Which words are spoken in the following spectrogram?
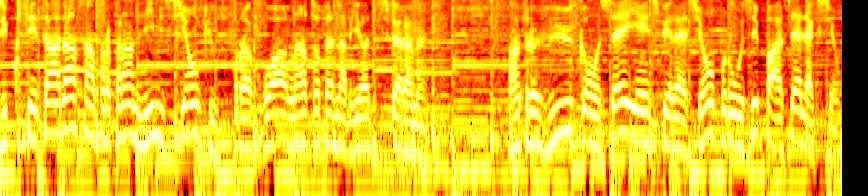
Vous écoutez Tendance entreprendre l'émission qui vous fera voir l'entrepreneuriat différemment. Entrevues, conseils et inspirations pour oser passer à l'action.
